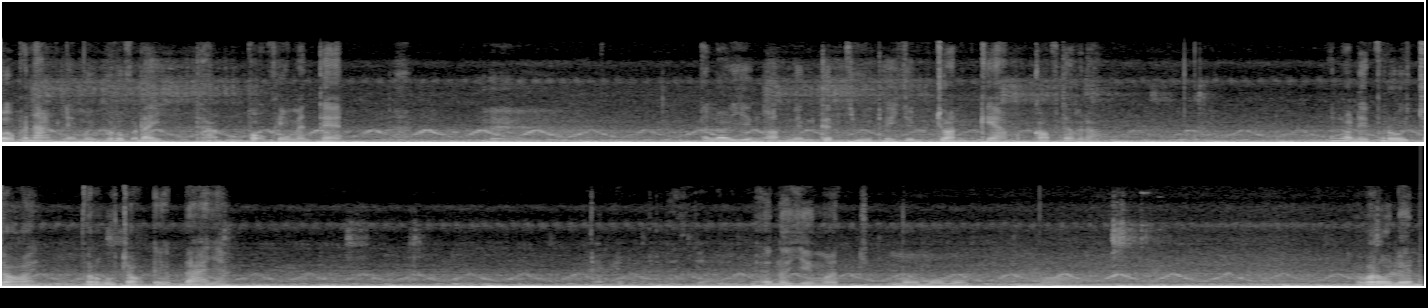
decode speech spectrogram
បើកបណ្ដាញខ្ញុំមិនគ្រប់ដៃថាបុកគ្នាមែនតើឥឡូវយើងអត់មានគិតយូរទេយើងជន់ហ្គេមកប់តែម្ដងឥឡូវនេះប្រូចយប្រូចောက်អេបដាច់ឥឡូវយើងមកមកមកមកប្រូលេង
